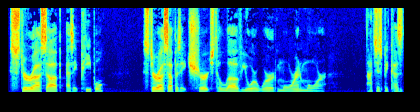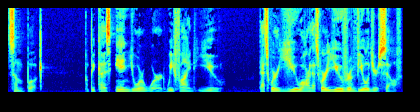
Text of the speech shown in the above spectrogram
Stir us up as a people. Stir us up as a church to love your word more and more. Not just because it's some book, but because in your word we find you. That's where you are. That's where you've revealed yourself.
